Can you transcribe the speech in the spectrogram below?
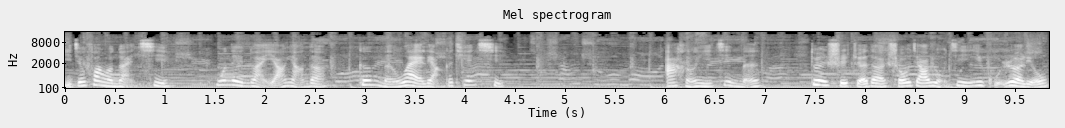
已经放了暖气，屋内暖洋洋的，跟门外两个天气。阿恒一进门，顿时觉得手脚涌进一股热流。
